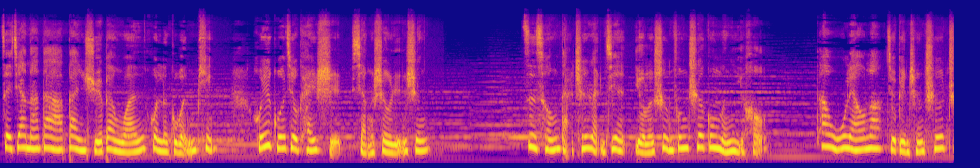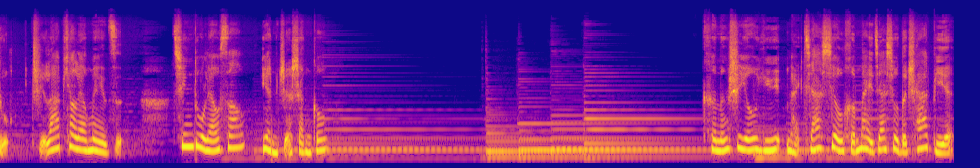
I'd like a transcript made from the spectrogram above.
在加拿大半学半玩混了个文凭，回国就开始享受人生。自从打车软件有了顺风车功能以后，他无聊了就变成车主，只拉漂亮妹子，轻度聊骚，愿者上钩。可能是由于买家秀和卖家秀的差别。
